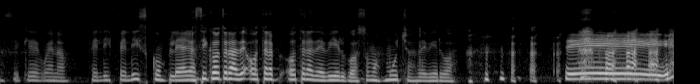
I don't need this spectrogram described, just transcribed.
Así que bueno, feliz, feliz cumpleaños. Así que otra de, otra, otra de Virgo, somos muchos de Virgo. Sí.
